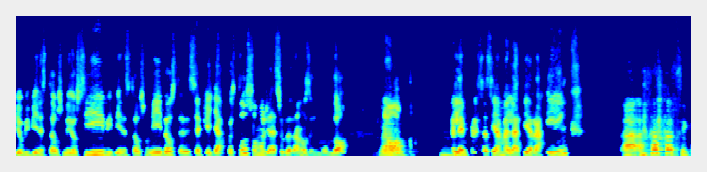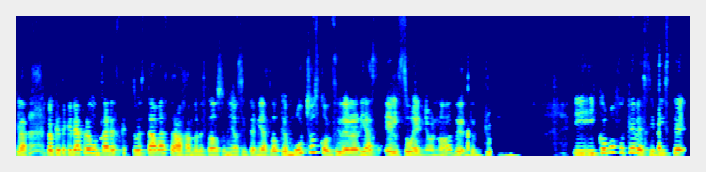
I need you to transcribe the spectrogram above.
yo viví en Estados Unidos, sí, viví en Estados Unidos, te decía que ya, pues todos somos ya ciudadanos del mundo, ¿no? La mm. empresa se llama La Tierra Inc. Ah, sí, claro. Lo que te quería preguntar es que tú estabas trabajando en Estados Unidos y tenías lo que muchos considerarías el sueño, ¿no? The, dream. ¿Y, cómo fue que decidiste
